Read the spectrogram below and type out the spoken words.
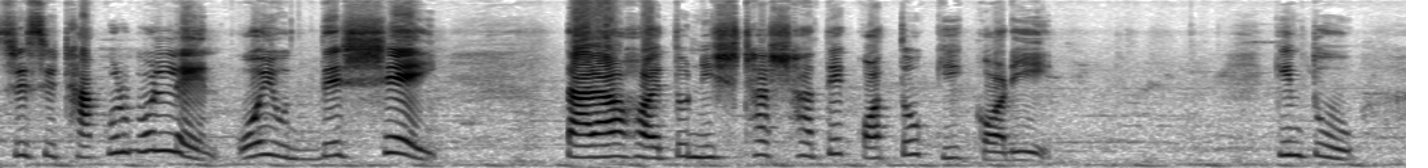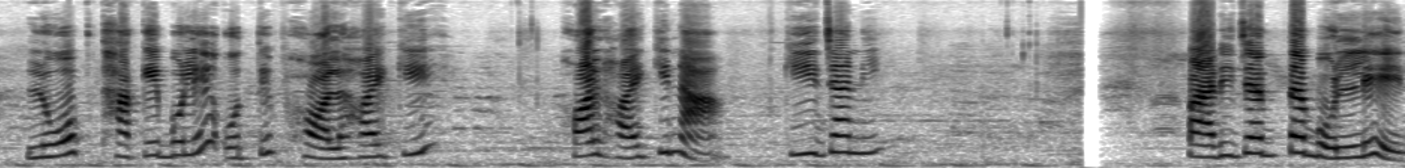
শ্রী শ্রী ঠাকুর বললেন, ওই উদ্দেশ্যেই তারা হয়তো নিষ্ঠার সাথে কত কি করে। কিন্তু লোভ থাকে বলে ওতে ফল হয় কি? ফল হয় কি না? কি জানি? পারিজাতদা বললেন,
